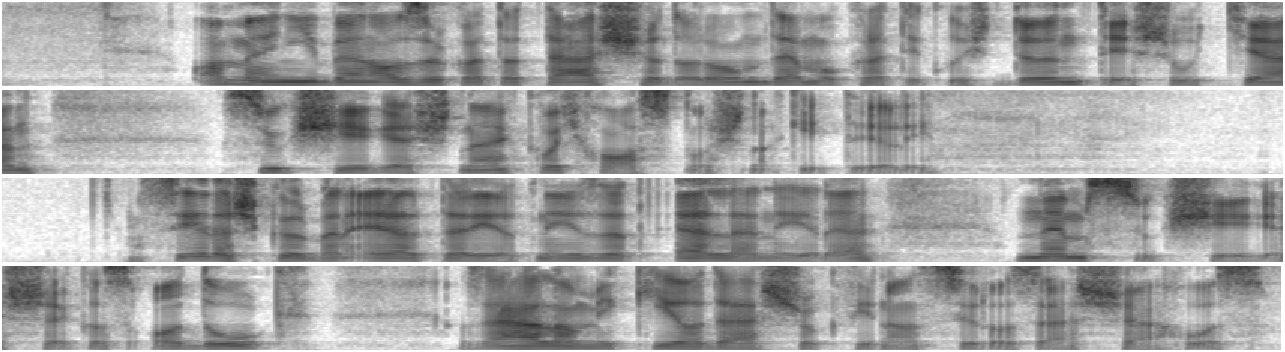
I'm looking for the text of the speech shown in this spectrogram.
amennyiben azokat a társadalom demokratikus döntés útján szükségesnek vagy hasznosnak ítéli. A széles körben elterjedt nézet ellenére nem szükségesek az adók az állami kiadások finanszírozásához.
